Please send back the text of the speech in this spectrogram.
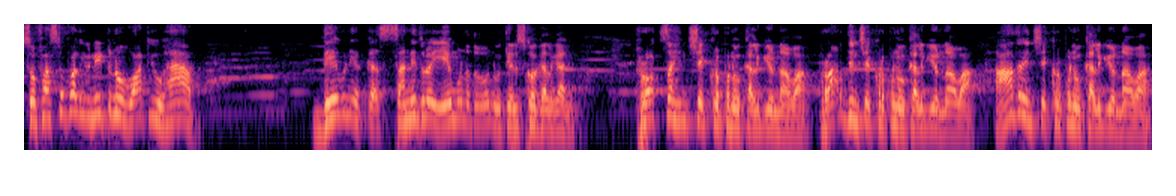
so first of all you need to know what you have దేవుని యొక్క సన్నిధిలో ఏమున్నదో నువ్వు తెలుసుకోగలగాలి. ప్రోత్సహించే కృపను కలిగి ఉన్నావా? ప్రార్థించే కృపను కలిగి ఉన్నావా? ఆదరించే కృపను కలిగి ఉన్నావా?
